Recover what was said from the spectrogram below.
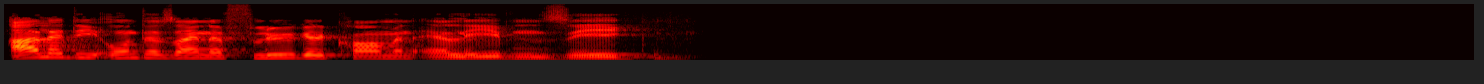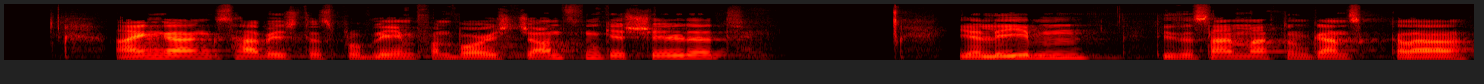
Alle, die unter seine Flügel kommen, erleben Segen. Eingangs habe ich das Problem von Boris Johnson geschildert. Ihr Leben, dieses Psalm macht uns ganz klar,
